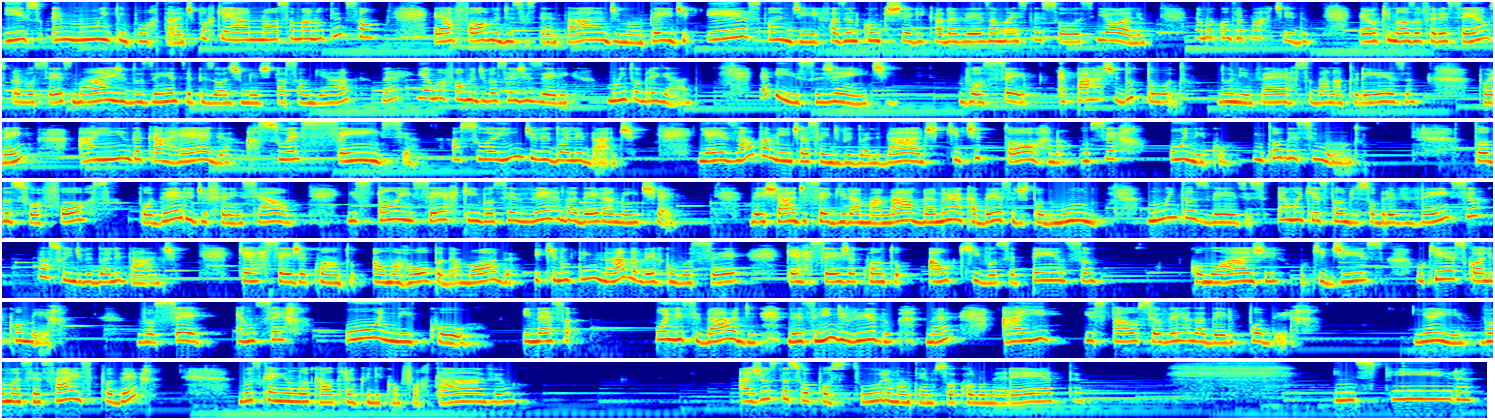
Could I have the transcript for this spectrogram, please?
isso é muito importante porque é a nossa manutenção, é a forma de sustentar, de manter e de expandir, fazendo com que chegue cada vez a mais pessoas. E olha, é uma contrapartida. É o que nós oferecemos para vocês, mais de 200 episódios de meditação guiada, né? E é uma forma de vocês dizerem muito obrigada. É isso, gente. Você é parte do todo do universo, da natureza, porém, ainda carrega a sua essência, a sua individualidade. E é exatamente essa individualidade que te torna um ser único em todo esse mundo. Toda sua força, poder e diferencial estão em ser quem você verdadeiramente é deixar de seguir a manada, né, a cabeça de todo mundo, muitas vezes é uma questão de sobrevivência da sua individualidade. Quer seja quanto a uma roupa da moda e que não tem nada a ver com você, quer seja quanto ao que você pensa, como age, o que diz, o que escolhe comer. Você é um ser único e nessa unicidade nesse indivíduo, né? Aí está o seu verdadeiro poder. E aí, vamos acessar esse poder? Busca em um local tranquilo e confortável. Ajusta sua postura, mantendo sua coluna ereta. Inspira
